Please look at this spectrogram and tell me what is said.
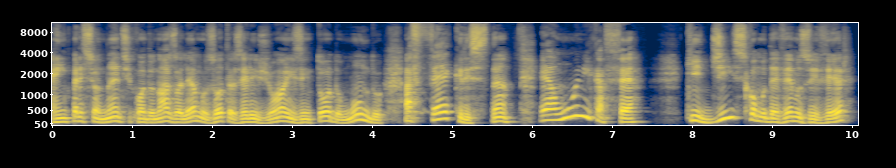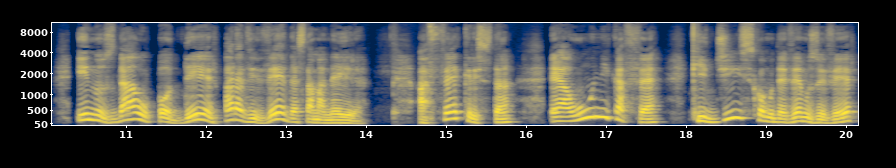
É impressionante quando nós olhamos outras religiões em todo o mundo, a fé cristã é a única fé que diz como devemos viver e nos dá o poder para viver desta maneira. A fé cristã é a única fé que diz como devemos viver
